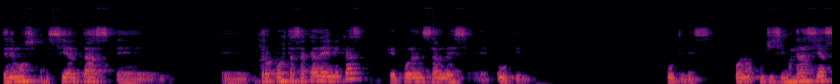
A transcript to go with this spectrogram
tenemos ciertas eh, propuestas académicas que pueden serles útil, útiles. Bueno, muchísimas gracias.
